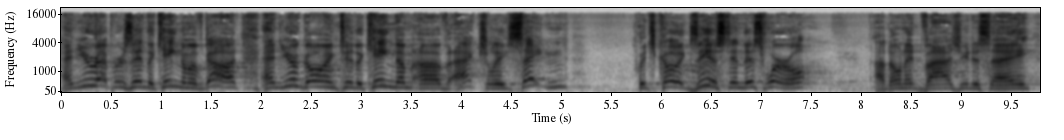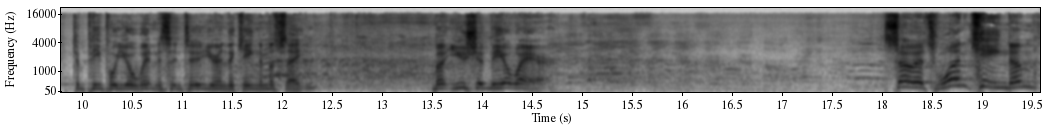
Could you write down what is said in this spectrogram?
and you represent the kingdom of God and you're going to the kingdom of actually Satan, which coexists in this world. I don't advise you to say to people you're witnessing to, you're in the kingdom of Satan, but you should be aware. So it's one kingdom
